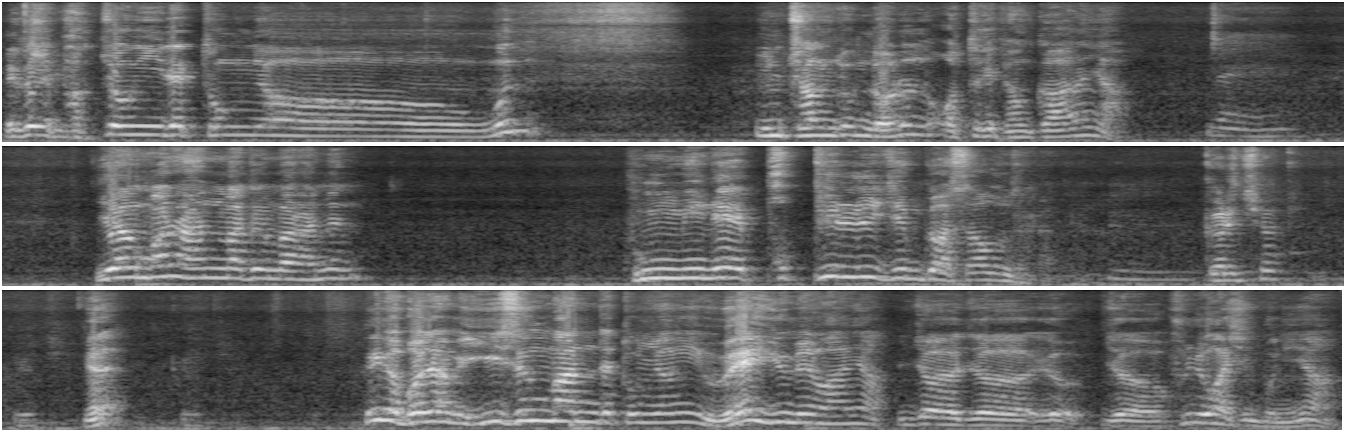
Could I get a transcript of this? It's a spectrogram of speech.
그러니까 박정희 대통령은 윤창중 너는 어떻게 평가하느냐? 네. 이 양반은 한마디로 말하면 국민의 포퓰리즘과 싸운 사람이야. 음, 그렇죠. 그렇죠. 예? 그러니까 뭐냐면 이승만 대통령이 왜 유명하냐? 저, 저, 저, 저 훌륭하신 분이냐?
